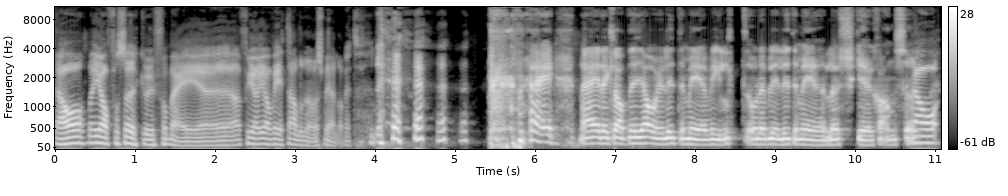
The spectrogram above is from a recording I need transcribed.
Ja, men jag försöker ju få mig, eh, för jag, jag vet aldrig när det smäller vet du. nej, nej, det är klart ni har ju lite mer vilt och det blir lite mer löskechanser. Ja,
